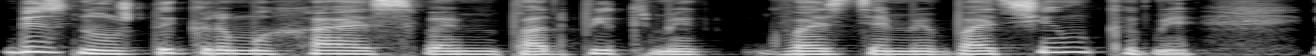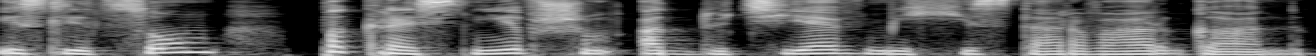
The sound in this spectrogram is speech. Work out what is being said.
без нужды громыхая своими подбитыми гвоздями ботинками и с лицом, покрасневшим от дутья в мехи старого органа.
